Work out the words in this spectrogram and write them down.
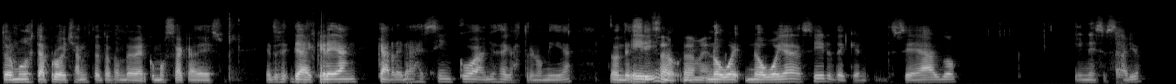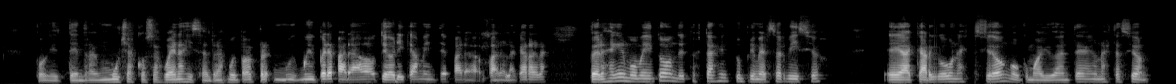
todo el mundo está aprovechando, está tratando de ver cómo saca de eso. Entonces, de ahí crean carreras de cinco años de gastronomía donde sí, no, voy, no voy a decir de que sea algo innecesario, porque tendrán muchas cosas buenas y saldrás muy, muy, preparado teóricamente para, para, la carrera, pero es en el momento donde tú estás en tu primer servicio eh, a cargo de una estación o como ayudante en una estación,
